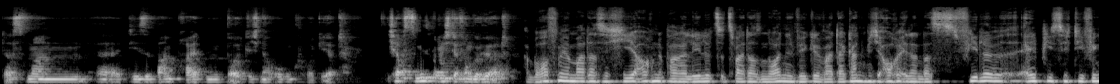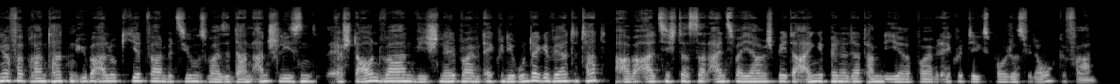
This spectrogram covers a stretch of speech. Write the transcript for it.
dass man äh, diese Bandbreiten deutlich nach oben korrigiert. Ich habe zumindest noch nicht davon gehört. Aber hoffen wir mal, dass sich hier auch eine Parallele zu 2009 entwickelt, weil da kann ich mich auch erinnern, dass viele LPs sich die Finger verbrannt hatten, überallokiert waren, beziehungsweise dann anschließend erstaunt waren, wie schnell Private Equity runtergewertet hat. Aber als sich das dann ein, zwei Jahre später eingependelt hat, haben die ihre Private Equity Exposures wieder hochgefahren.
